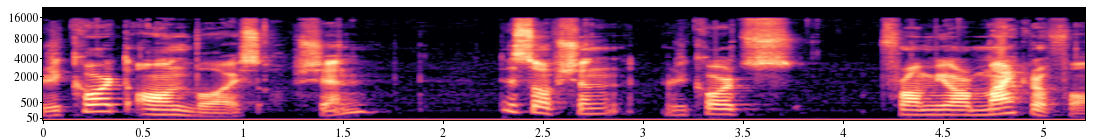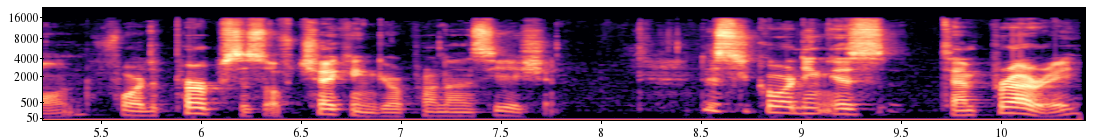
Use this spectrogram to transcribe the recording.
Record on voice option. This option records from your microphone for the purposes of checking your pronunciation. This recording is temporary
